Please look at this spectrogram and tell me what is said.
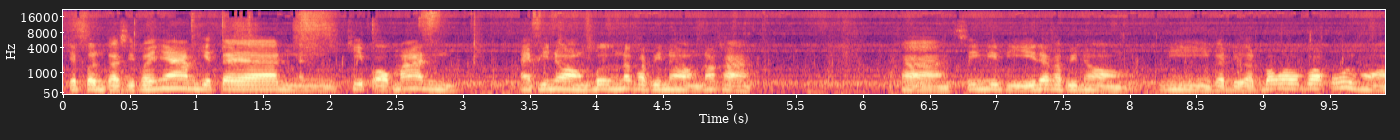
เจเปิ้ลกับสิพยายามเฮ็ดแตนั่นคลิปออกมาให้พี่น้องเบิ่งเนาะค่ะพี่น้องเนาะค่ะ ค่ะ สิ่งดีๆเด้อค่ะพี่น้อง นี่ก็เดือดบอกบอกบอกโอ้ยหอม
